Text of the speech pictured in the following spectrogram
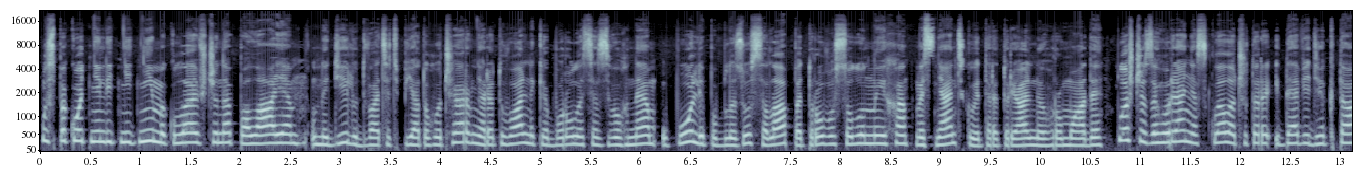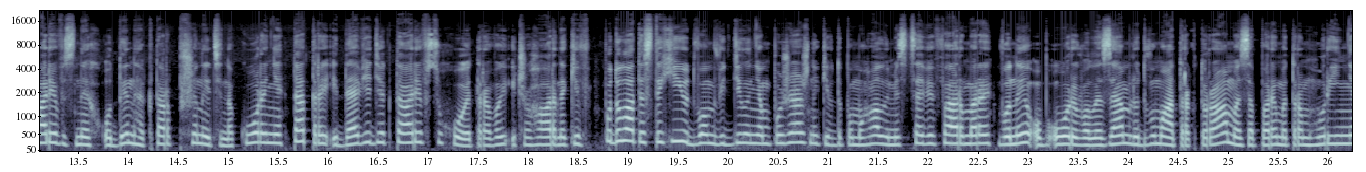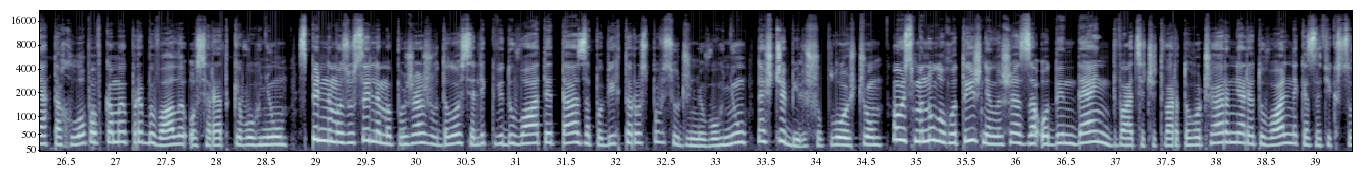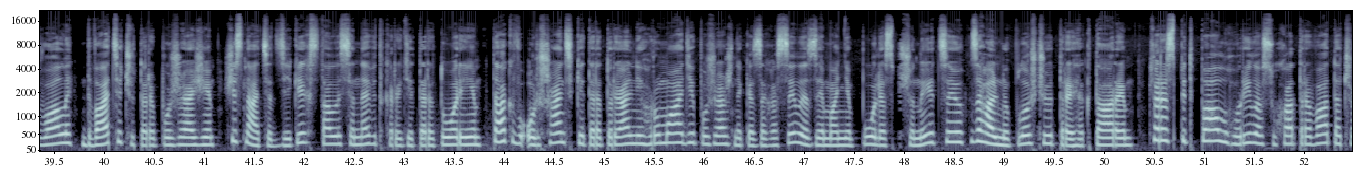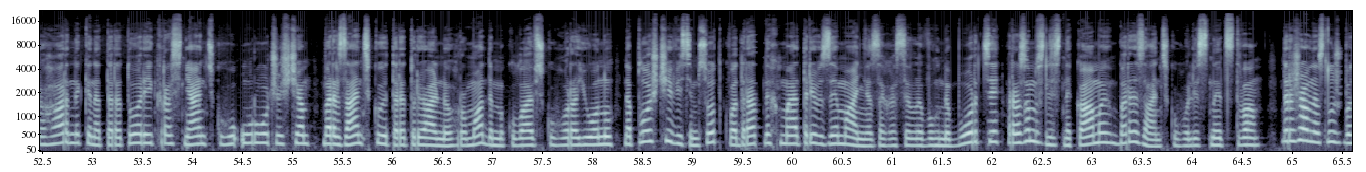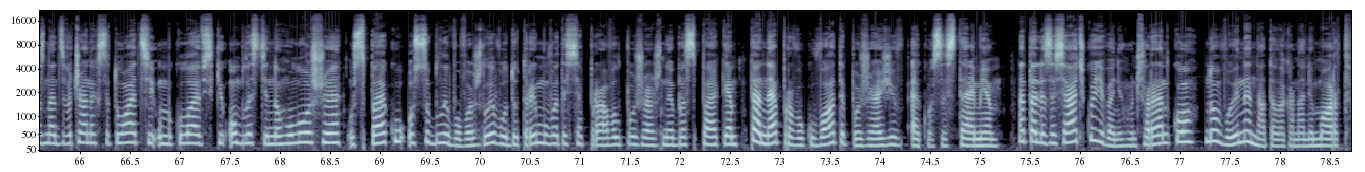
У спекотні літні дні Миколаївщина палає. У неділю, 25 червня, рятувальники боролися з вогнем у полі поблизу села Петрово-Солониха Веснянської територіальної громади. Площа загоряння склала 4,9 гектарів, з них 1 гектар пшениці на корені та 3,9 гектарів сухої трави і чагарників. Подолати стихію двом відділенням пожежників допомагали місцеві фермери. Вони оборювали землю двома тракторами за периметром горіння та хлопавками прибивали осередки вогню. Спільними зусиллями пожежу вдалося ліквідувати та запобігти розповсюдженню вогню на ще більшу площу. А ось минулого тижня лише за один день, 24 червня, рятувальники зафіксували 24 пожежі, 16 з яких сталися на відкритій території. Так, в Ольшанській територіальній громаді пожежники загасили займання поля з пшеницею загальною площею 3 гектари. Через підпал горіла суха трава та чагарники на території Краснянського урочища Березанської територіальної громади Миколаївського району. На площі 800 квадратних метрів займання загасили вогнеборці разом з лісниками Березанського лісництва. Державна служба з надзвичайних ситуацій у Миколаївській області наголошує, у спеку особливо важливо дотримуватися правил пожежної безпеки та не провокувати пожежі в екосистемі. Наталя Засядько, Євгеній Гончаренко. Новини на телеканалі Март.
